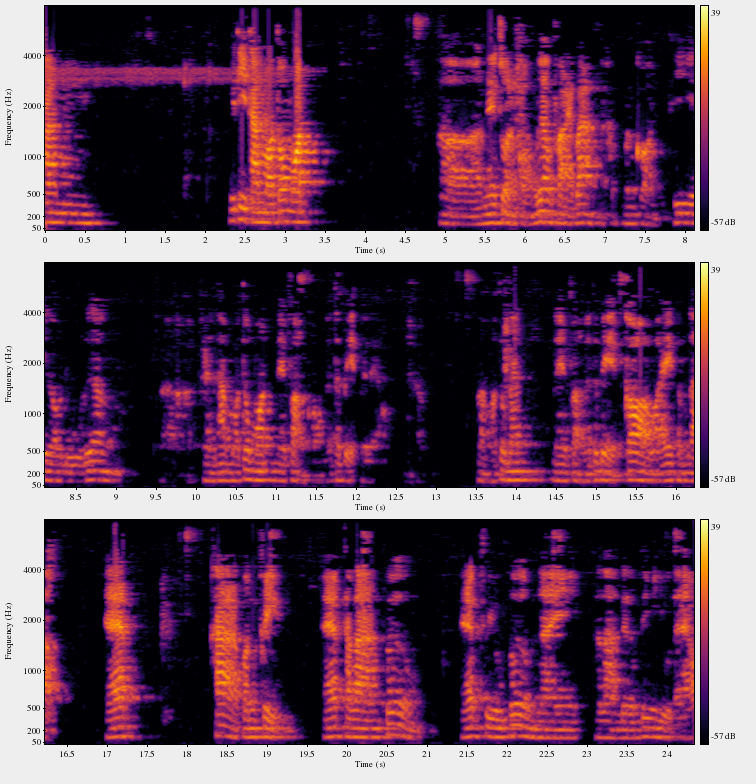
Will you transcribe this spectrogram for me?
ทำวิธีทำ auto mod ในส่วนของเรื่องไฟล์บ้างนะครับมันก่อนที่เราดูเรื่องการทำ auto mod ในฝั่งของ database ไปแล้วนะครับฝั่งออโต้มอดในฝั่งดัตเตอร์เบสก็ไว้สำหรับแอดค่าคอนฟ lict แอดตารางเพิ่มแอดฟิลเพิ่มในตารางเดิมที่มีอยู่แล้ว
